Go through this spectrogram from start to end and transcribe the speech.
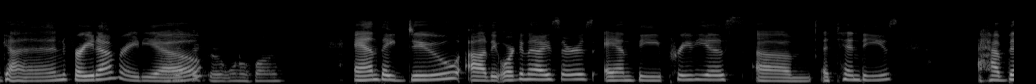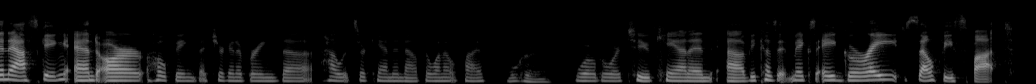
Gun Freedom you gonna Radio. take the 105. And they do, uh, the organizers and the previous um, attendees have been asking and are hoping that you're going to bring the howitzer cannon out, the 105 Okay. World War II cannon, uh, because it makes a great selfie spot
